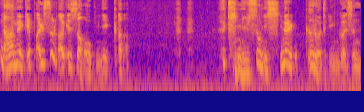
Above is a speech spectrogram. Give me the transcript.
남에게 발설하겠사옵니까? 김일손이 신을 끌어들인 것은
